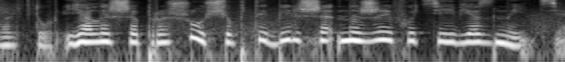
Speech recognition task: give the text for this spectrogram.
Вальтур. Я лише прошу, щоб ти більше не жив у цій в'язниці.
